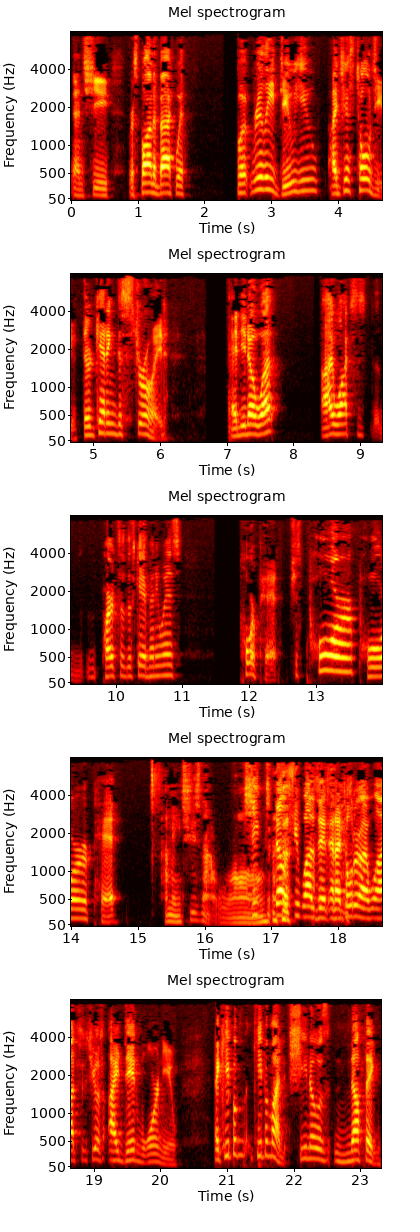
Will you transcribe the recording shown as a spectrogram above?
And she responded back with, "But really, do you? I just told you they're getting destroyed." And you know what? I watched parts of this game anyways. Poor Pitt, just poor, poor Pitt. I mean, she's not wrong. She no, she wasn't. And I told her I watched it. She goes, "I did warn you." And keep keep in mind, she knows nothing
